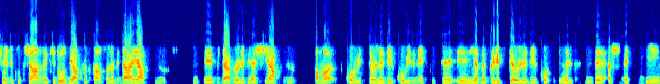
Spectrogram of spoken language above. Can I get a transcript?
çocukluk çağında iki doz yaptıktan sonra bir daha yapmıyoruz. Kimseye bir daha böyle bir aşı yapmıyoruz. Ama Covid de öyle değil. Covid'in etkisi e, ya da grip de öyle değil. Her ikisinde aşının etkinliği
